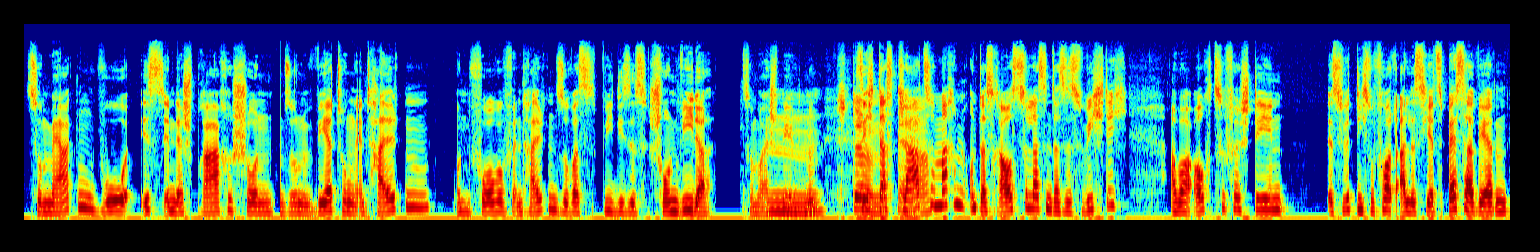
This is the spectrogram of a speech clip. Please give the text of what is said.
zu merken, wo ist in der Sprache schon so eine Wertung enthalten und ein Vorwurf enthalten, sowas wie dieses schon wieder zum Beispiel. Mhm. Ne? Stimmt, Sich das klar ja. zu machen und das rauszulassen, das ist wichtig, aber auch zu verstehen, es wird nicht sofort alles jetzt besser werden,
